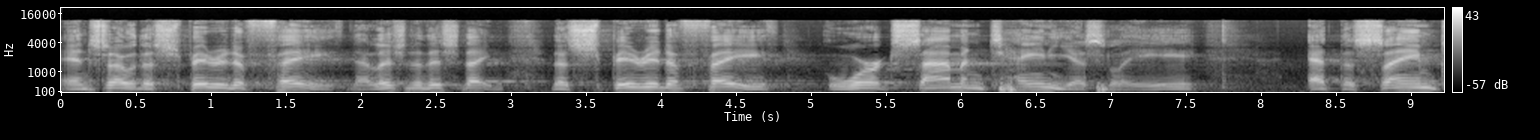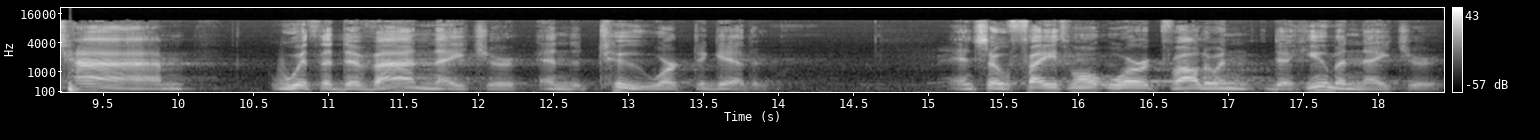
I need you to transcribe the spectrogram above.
And so, the Spirit of faith, now listen to this statement the Spirit of faith work simultaneously at the same time with the divine nature, and the two work together. And so faith won't work following the human nature.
